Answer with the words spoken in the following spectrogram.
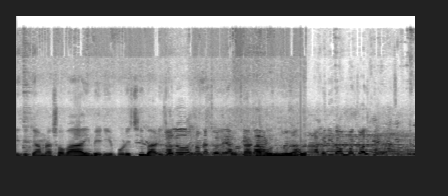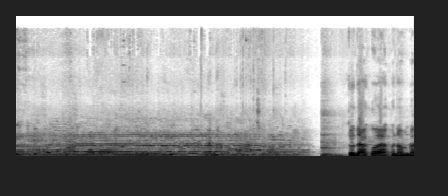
এইদিকে আমরা সবাই বেরিয়ে পড়েছি বাড়ি যাব তো টাটা বন্ধুরা। তো দেখো, এখন আমরা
